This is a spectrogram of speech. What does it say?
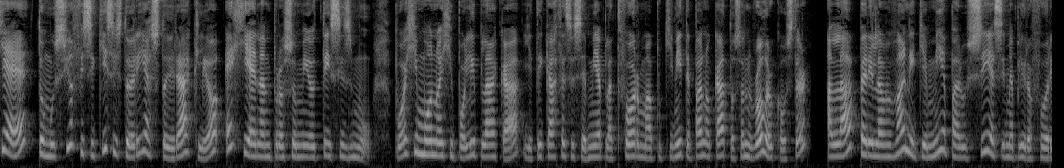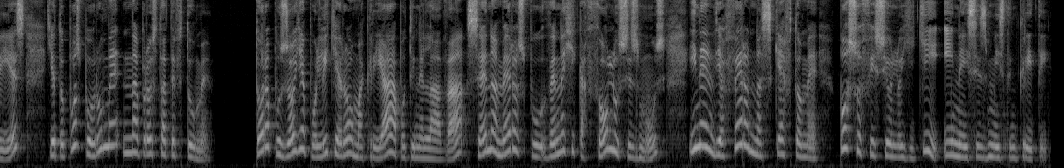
Και το Μουσείο Φυσικής Ιστορίας στο Ηράκλειο έχει έναν προσωμιωτή σεισμού, που όχι μόνο έχει πολύ πλάκα, γιατί κάθεσαι σε μια πλατφόρμα που κινείται πάνω κάτω σαν roller coaster, αλλά περιλαμβάνει και μια παρουσίαση με πληροφορίες για το πώς μπορούμε να προστατευτούμε. Τώρα που ζω για πολύ καιρό μακριά από την Ελλάδα, σε ένα μέρος που δεν έχει καθόλου σεισμούς, είναι ενδιαφέρον να σκέφτομαι πόσο φυσιολογική είναι η σεισμοί στην Κρήτη.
